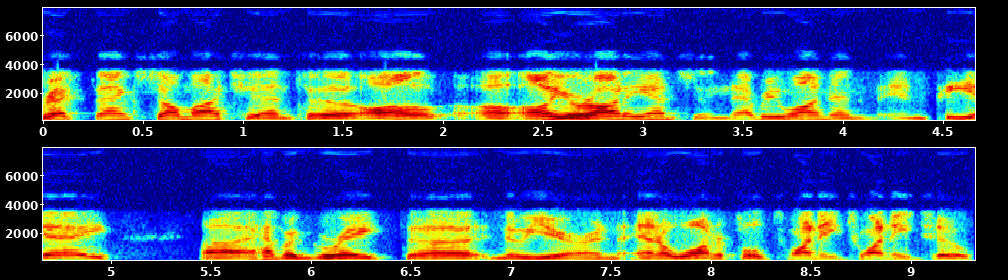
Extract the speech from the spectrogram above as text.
Rick, thanks so much, and to all all your audience and everyone in, in PA. Uh, have a great uh, new year and, and a wonderful 2022.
